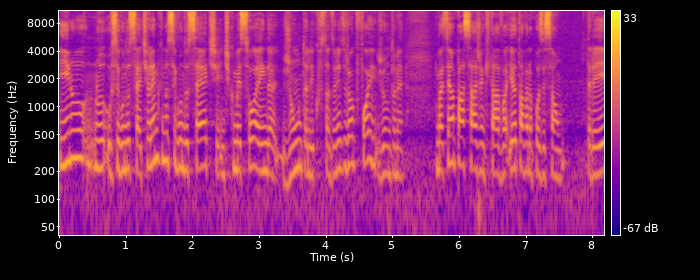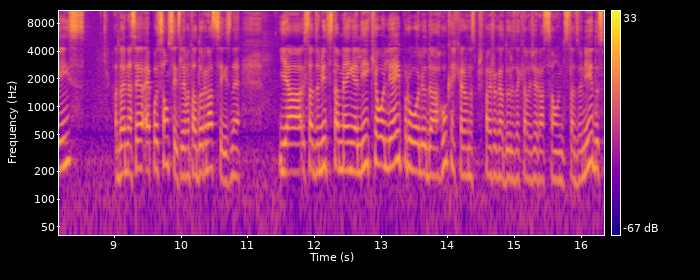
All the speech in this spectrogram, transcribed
E no, no- o segundo set, eu lembro que no segundo set, a gente começou ainda junto ali com os Estados Unidos, o jogo foi junto, né? Mas tem uma passagem que tava, eu estava na posição 3, a Dani na 6, é posição 6, levantadora na 6, né? E a, os Estados Unidos também ali, que eu olhei para o olho da Hooker, que era uma das principais jogadoras daquela geração dos Estados Unidos,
